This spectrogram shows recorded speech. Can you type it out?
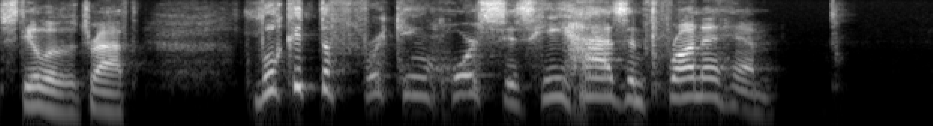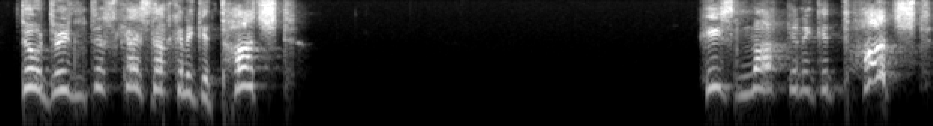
steal of the draft. Look at the freaking horses he has in front of him. Dude, this guy's not going to get touched. He's not going to get touched.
